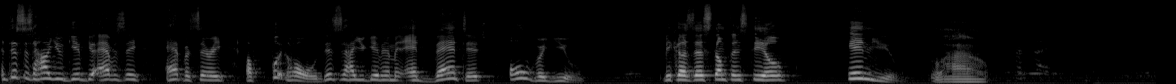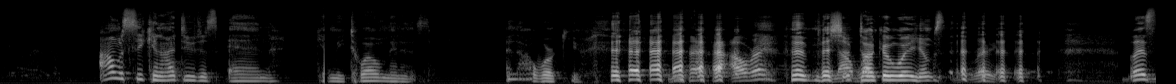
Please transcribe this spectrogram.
And this is how you give your adversary, adversary a foothold. This is how you give him an advantage over you. Because there's something still in you. Wow. I was see, can I do this and give me 12 minutes and I'll work you. All right. Bishop Duncan Williams Right. Let's,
